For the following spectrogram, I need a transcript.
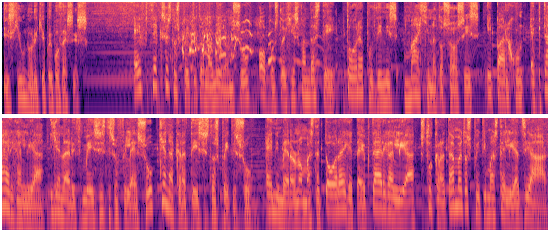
Ισχύουν όροι και προποθέσει. Έφτιαξε το σπίτι των ονείρων σου όπως το έχεις φανταστεί. Τώρα που δίνεις μάχη να το σώσεις, υπάρχουν 7 εργαλεία για να ρυθμίσεις τις οφειλές σου και να κρατήσεις το σπίτι σου. Ενημερωνόμαστε τώρα για τα 7 εργαλεία στο κρατάμε το σπίτι μας.gr.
